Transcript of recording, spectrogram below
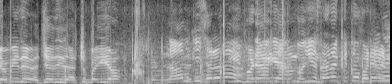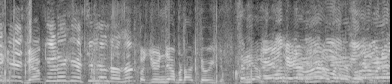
24 ਦੇ ਵਿੱਚ ਇਹਦੀ ਰੈਸਟ ਪਈ ਆ। ਕੀ ਫੜਿਆ ਗਿਆ? ਕੋਈ ਸਰ ਕਿੱਥੋਂ ਫੜਿਆ? ਗਿਆ ਕਿਹੜੇ ਕੇਸ ਚ ਜਾਂਦਾ ਸਰ? 55 ਵੱਡਾ 24 ਚ। ਕਿਹੜਾ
